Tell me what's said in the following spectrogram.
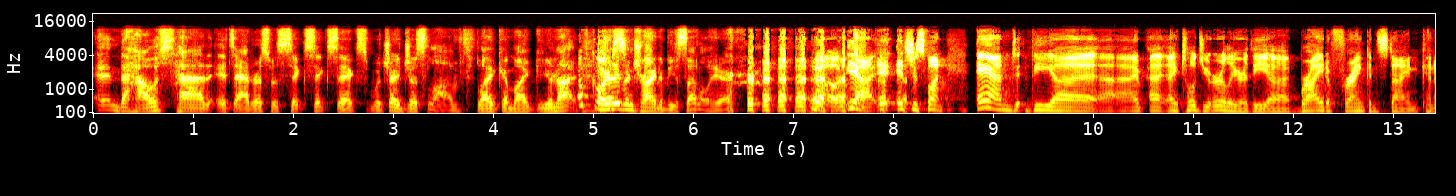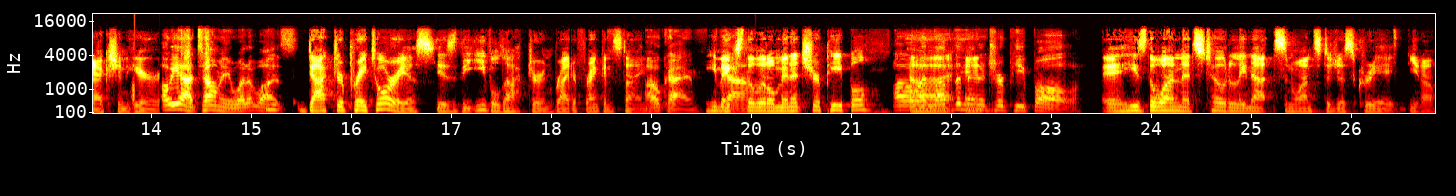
And the house had its address was 666, which I just loved. Like I'm like, you're not Of you're not course. even trying to be subtle here. no, yeah, it, it's just fun. And the uh, I, I told you earlier the uh, Bride of Frankenstein connection here. Oh yeah, tell me what it was. Doctor Pretorius is the evil doctor in Bride of Frankenstein. Okay. He makes yeah. the little miniature people. Oh, I uh, love the and, miniature people. Uh, he's the one that's totally nuts and wants to just create. You know,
